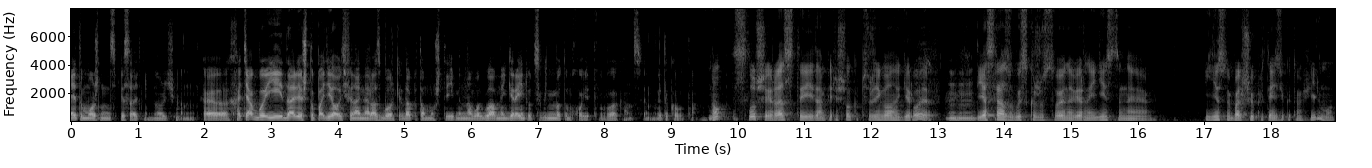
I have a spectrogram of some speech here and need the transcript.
на это можно списать немножечко. Э, хотя бы ей дали что поделать в финальной разборке, да, потому что именно вот главная героиня тут с огнеметом ходит в конце. Это круто. Ну, слушай, раз ты там перешел к обсуждению главных героев, угу. я сразу выскажу свое, наверное, единственное, единственную большую претензию к этому фильму.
